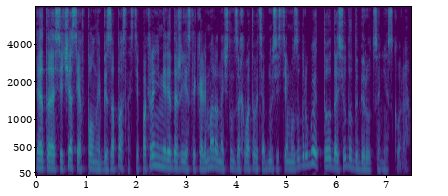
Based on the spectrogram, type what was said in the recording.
Это сейчас я в полной безопасности, по крайней мере, даже если кальмары начнут захватывать одну систему за другой, то до сюда доберутся не скоро.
